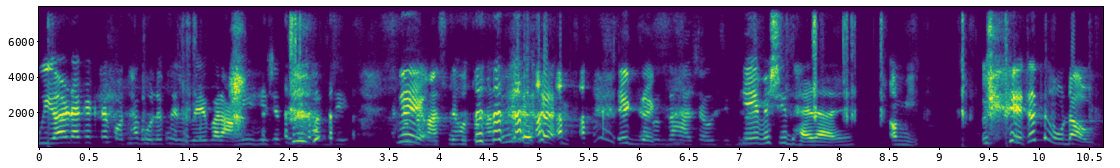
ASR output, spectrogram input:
উইয়ার্ড এক একটা কথা বলে ফেলবে এবার আমি হেসে থেকে ভাবছি হাসতে হতো না। এক্স্যাক্ট হাসা উচিত কে বেশি ধ্যারায় আমি। এটা তো নো ডাউট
